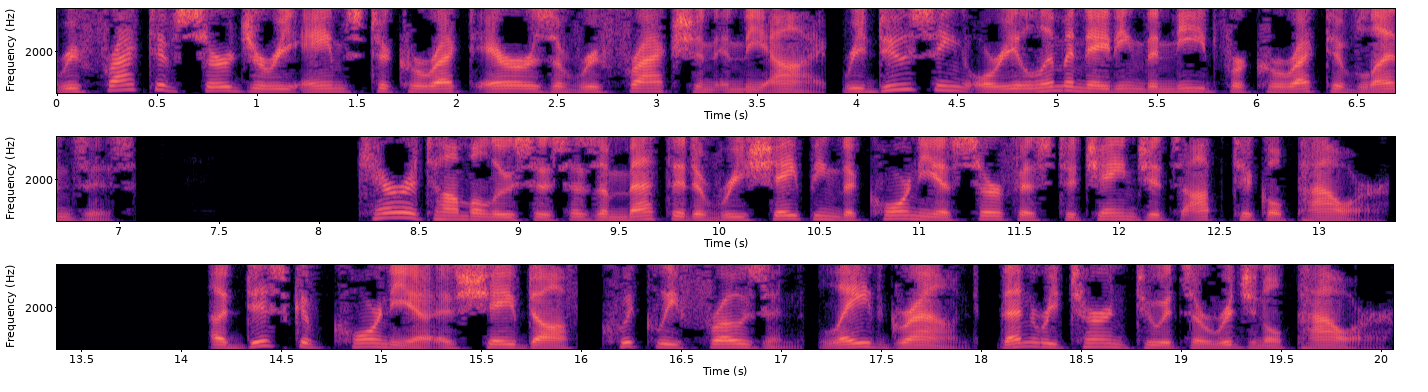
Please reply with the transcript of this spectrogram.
Refractive surgery aims to correct errors of refraction in the eye, reducing or eliminating the need for corrective lenses. Keratomileusis is a method of reshaping the cornea surface to change its optical power. A disc of cornea is shaved off, quickly frozen, lathe ground, then returned to its original power.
